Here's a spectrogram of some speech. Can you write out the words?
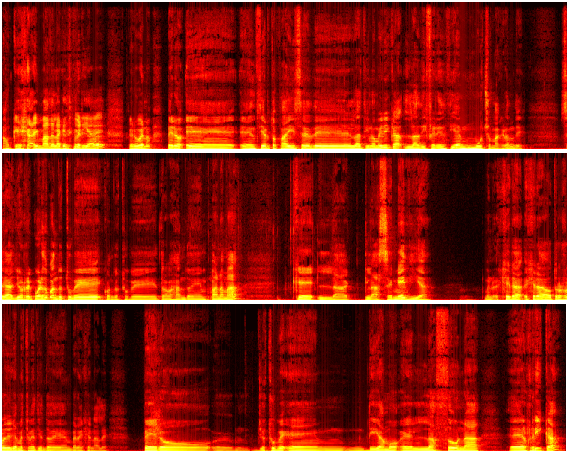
aunque hay más de la que debería haber, pero bueno, pero eh, en ciertos países de Latinoamérica la diferencia es mucho más grande. O sea, yo recuerdo cuando estuve, cuando estuve trabajando en Panamá, que la clase media, bueno, es que era, es que era otro rollo, ya me estoy metiendo en berenjenales pero eh, yo estuve en, digamos, en la zona eh, rica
